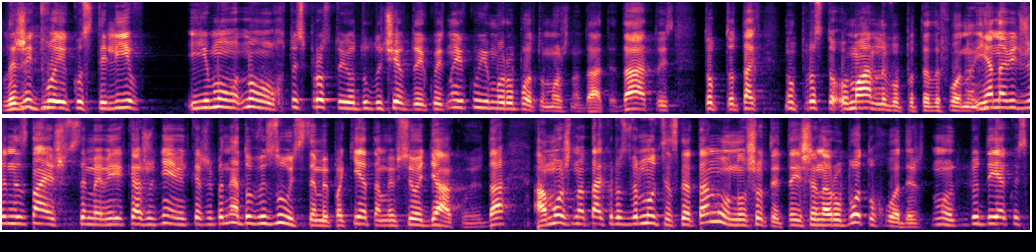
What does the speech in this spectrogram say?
Лежить двоє костелів, і йому ну, хтось просто його долучив до якоїсь, ну яку йому роботу можна дати. Да? Тобто, тобто так, ну просто оманливо по телефону. І я навіть вже не знаю, що з цими. Я кажу, ні, він каже, мене довезуть з цими пакетами, все, дякую. Да? А можна так розвернутися сказати, та ну, ну що ти, ти ще на роботу ходиш. Ну, люди якось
